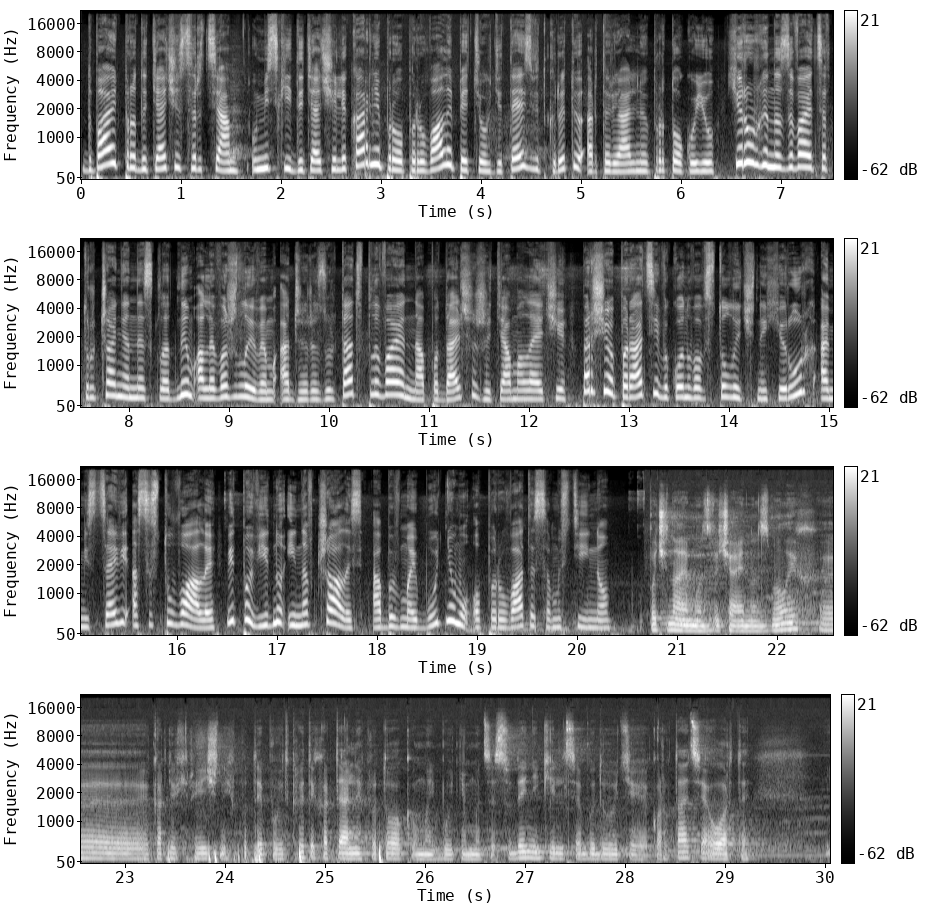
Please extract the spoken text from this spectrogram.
Дбають про дитячі серця. У міській дитячій лікарні прооперували п'ятьох дітей з відкритою артеріальною протокою. Хірурги називають це втручання нескладним, але важливим, адже результат впливає на подальше життя малечі. Перші операції виконував столичний хірург, а місцеві асистували. Відповідно, і навчались, аби в майбутньому оперувати самостійно. Починаємо, звичайно, з малих е, кардіохірургічних по типу відкритих артеріальних проток. У майбутньому це судинні кільця будуть, е, коректація аорти.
